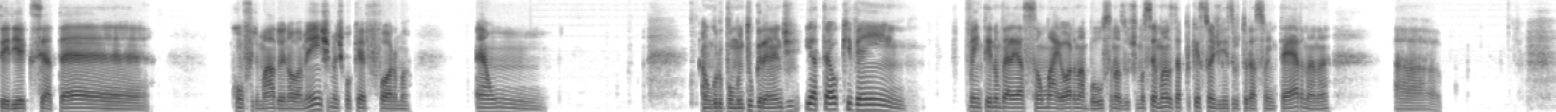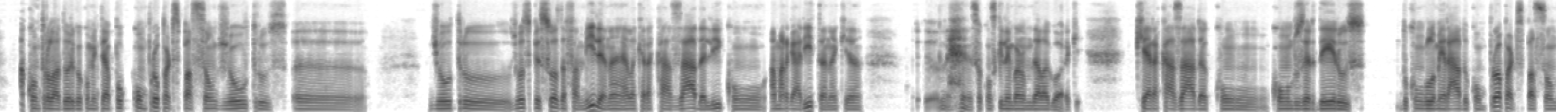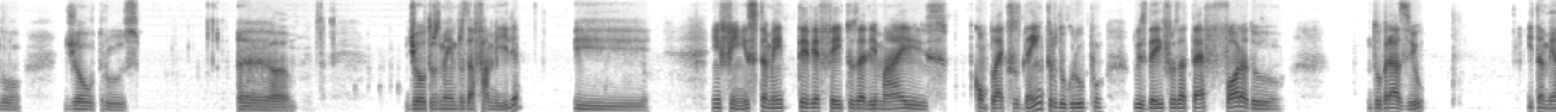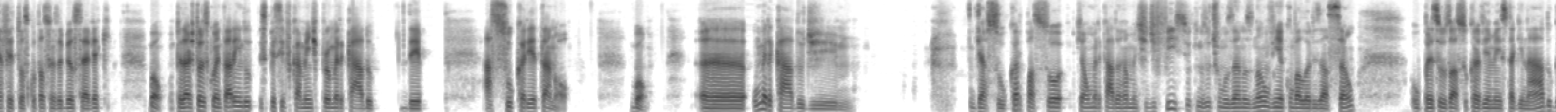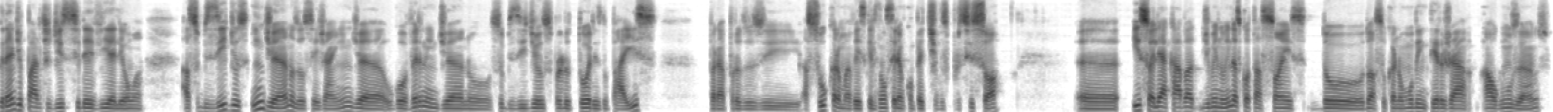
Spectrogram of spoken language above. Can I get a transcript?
teria que ser até confirmado aí novamente, mas de qualquer forma é um é um grupo muito grande e até o que vem vem tendo variação maior na bolsa nas últimas semanas, até por questões de reestruturação interna, né? Ah, a controladora que eu comentei há pouco comprou participação de outros uh, de outros de outras pessoas da família, né? Ela que era casada ali com a Margarita, né? Que é, só consegui lembrar o nome dela agora aqui, que era casada com, com um dos herdeiros do conglomerado, comprou a participação do, de outros uh, de outros membros da família e enfim, isso também teve efeitos ali mais complexos dentro do grupo dos Dayfros até fora do, do Brasil e também afetou as cotações da Biosev aqui. Bom, apesar de todos comentarem indo especificamente para o mercado de açúcar e etanol. Bom, uh, o mercado de, de açúcar passou, que é um mercado realmente difícil, que nos últimos anos não vinha com valorização, o preço do açúcar havia meio estagnado. Grande parte disso se devia ali a, uma, a subsídios indianos, ou seja, a Índia, o governo indiano subsidia os produtores do país para produzir açúcar, uma vez que eles não seriam competitivos por si só. Uh, isso ali acaba diminuindo as cotações do, do açúcar no mundo inteiro já há alguns anos.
